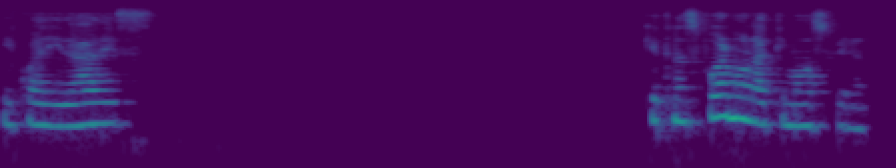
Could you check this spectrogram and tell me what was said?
y cualidades que transforman la atmósfera.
